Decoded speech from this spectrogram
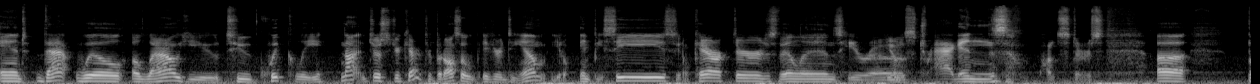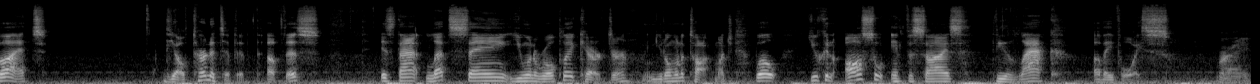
and that will allow you to quickly not just your character, but also if you're a DM, you know NPCs, you know characters, villains, heroes, dragons, monsters. Uh, but the alternative of, of this is that let's say you want to roleplay a character and you don't want to talk much. Well, you can also emphasize the lack of a voice. Right.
